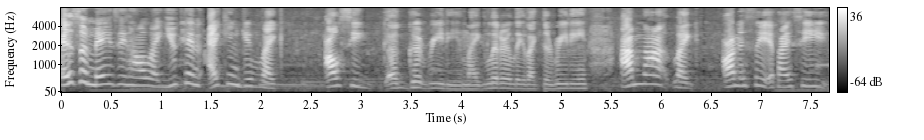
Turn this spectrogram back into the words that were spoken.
It's amazing how like you can, I can give like I'll see a good reading, like literally like the reading. I'm not like honestly, if I see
